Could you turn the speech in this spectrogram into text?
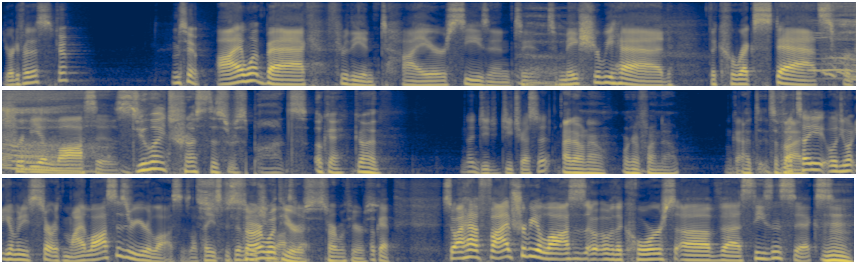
you ready for this? Okay, let me see it. I went back through the entire season to, to make sure we had the correct stats for trivia losses. Do I trust this response? Okay, go ahead. No, do, do you trust it? I don't know. We're gonna find out. Okay. It's- it's a I'll five. tell you. Well, do you want, you want me to start with my losses or your losses? I'll tell you specifically. Start with you yours. lost Start with yours. Okay. So I have five trivia losses o- over the course of uh, season six. Mm.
